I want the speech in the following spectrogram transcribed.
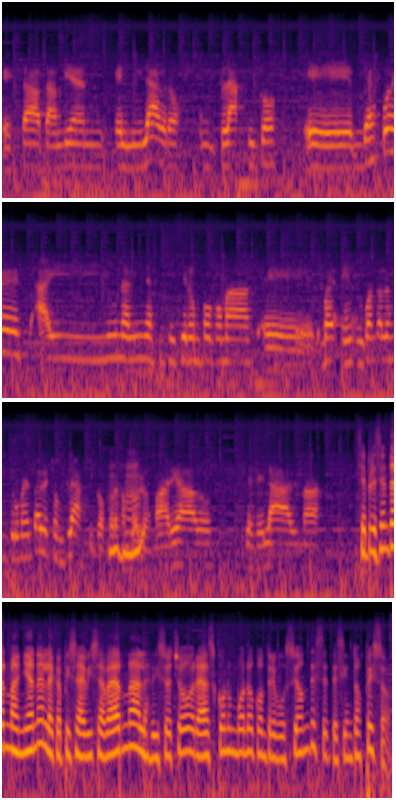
Está también El Milagro, un clásico Eh, después hay una línea, si se quiere, un poco más, eh, bueno, en, cuanto a los instrumentales son clásicos, por ejemplo, Los Mareados, Desde el Alma. Se presentan mañana en la capilla de Villaverna a las 18 horas con un bono contribución de 700 pesos.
